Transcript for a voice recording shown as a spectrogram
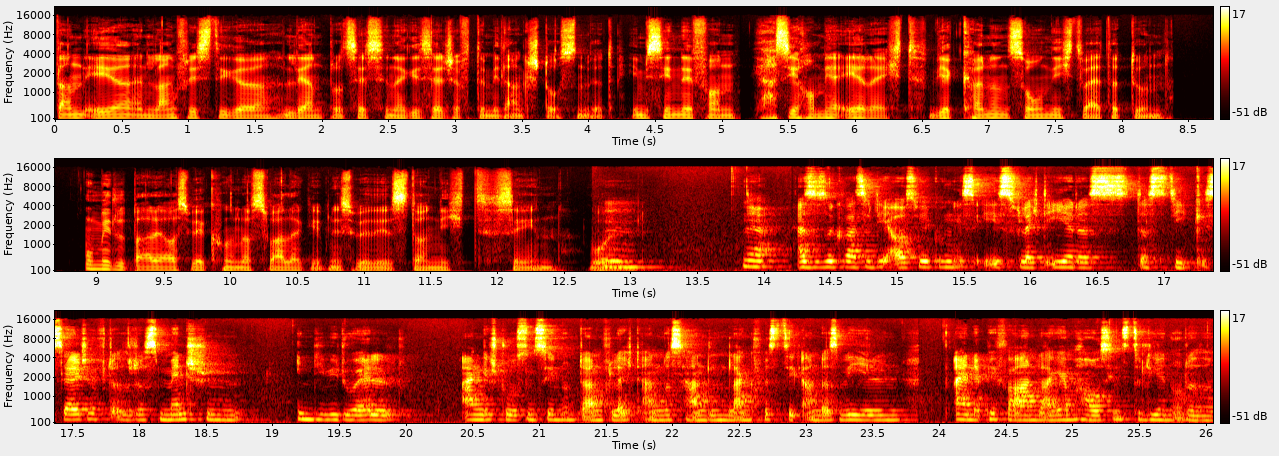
dann eher ein langfristiger Lernprozess in der Gesellschaft damit angestoßen wird. Im Sinne von, ja, Sie haben ja eh recht, wir können so nicht weiter tun. Unmittelbare Auswirkungen aufs Wahlergebnis würde ich es da nicht sehen wollen. Mhm. Ja, also so quasi die Auswirkung ist, ist vielleicht eher, dass, dass die Gesellschaft, also dass Menschen individuell angestoßen sind und dann vielleicht anders handeln, langfristig anders wählen, eine PV-Anlage im Haus installieren oder so.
